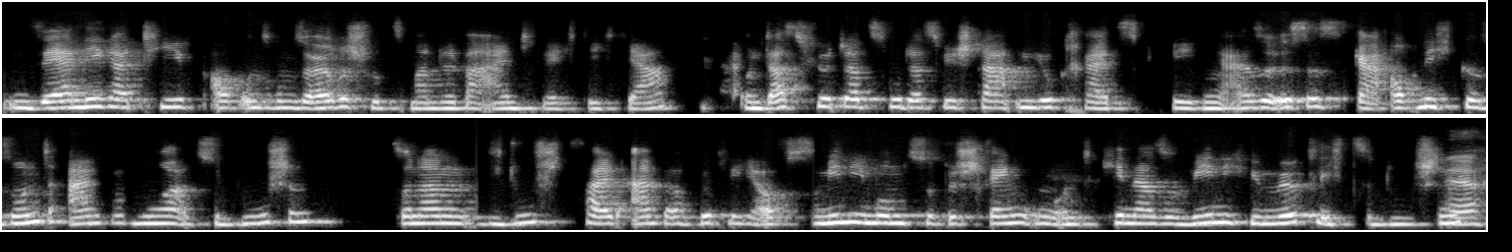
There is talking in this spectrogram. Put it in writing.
sehr negativ auch unseren Säureschutzmantel beeinträchtigt, ja. Und das führt dazu, dass wir starken Juckreiz kriegen. Also ist es gar auch nicht gesund, einfach nur zu duschen, sondern die Duschzeit einfach wirklich aufs Minimum zu beschränken und Kinder so wenig wie möglich zu duschen. Ja.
